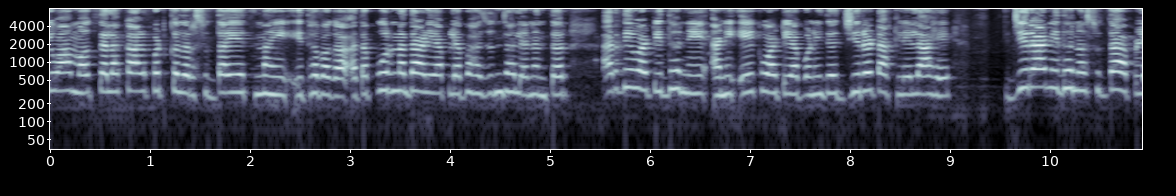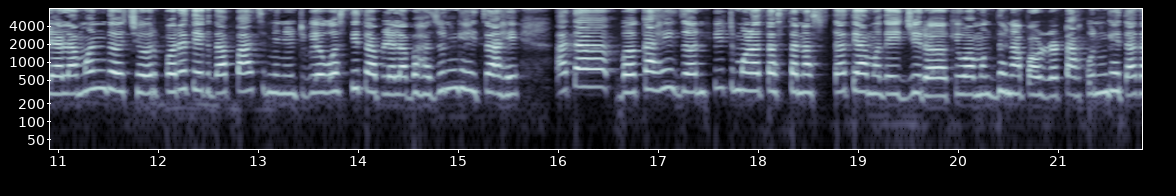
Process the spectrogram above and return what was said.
किंवा मग त्याला काळपट कलरसुद्धा येत नाही. इथं बघा आता पूर्ण डाळी आपल्या भाजून झाल्यानंतर अर्धी वाटी धने आणि एक वाटी आपण इथं जिरं टाकलेलं आहे. जिरा निधनसुद्धा आपल्याला मंद आचेवर परत एकदा पाच मिनिट व्यवस्थित आपल्याला भाजून घ्यायचं आहे. आता ब काही जण पीठ मळत असताना सुद्धा त्यामध्ये जिरं किंवा मग धना पावडर टाकून घेतात.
